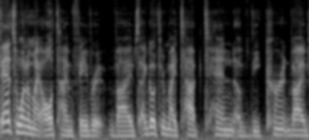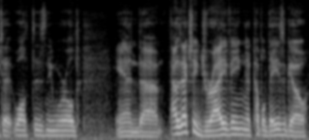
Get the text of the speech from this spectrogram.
that's one of my all-time favorite vibes. I go through my top 10 of the current vibes at Walt Disney World. And uh, I was actually driving a couple days ago,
